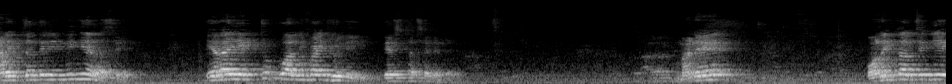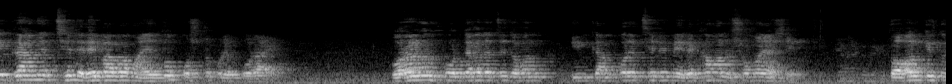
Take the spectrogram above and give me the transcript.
আরেক জাতের ইঞ্জিনিয়ার আছে। এরা একটু কোয়ালিফাইড হলেই দেশটা ছেড়ে দেয়। মানে অনেকটা হচ্ছে গিয়ে গ্রামের ছেলেরে বাবা মা, এত কষ্ট করে পড়ায়। পড়ানোর পর দেখা যাচ্ছে যখন ইনকাম করে ছেলে মেয়েরে খাওয়ানোর সময় আসে, তখন কিন্তু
